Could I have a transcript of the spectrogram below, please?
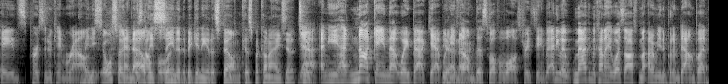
AIDS person who came around. I mean, he also nailed his scene and- at the beginning of this film because McConaughey's in it too. Yeah, and he had not gained that weight back yet when Yeah, he no. filmed this Wolf of Wall Street scene. But anyway, Matthew McConaughey was awesome. I don't mean to put him down, but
